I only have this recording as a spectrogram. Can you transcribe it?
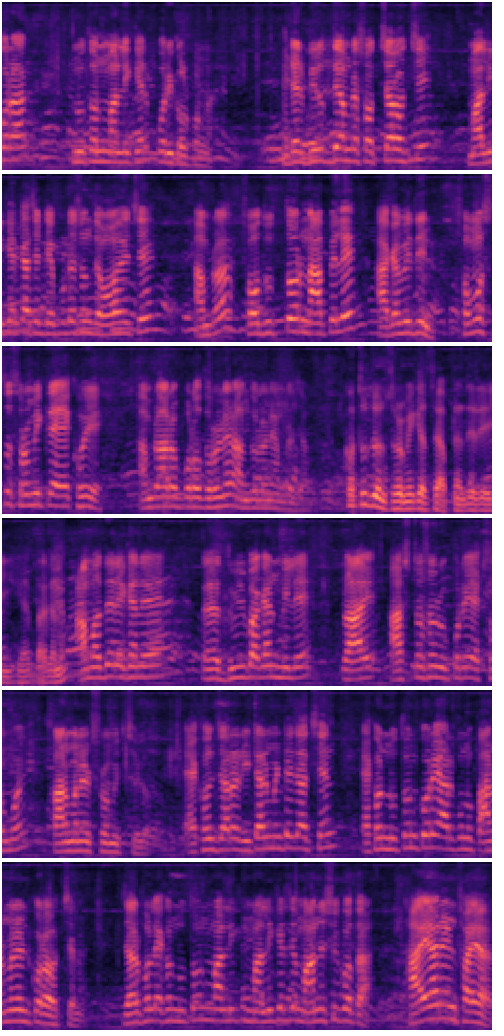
করার নতুন মালিকের পরিকল্পনা। এটার বিরুদ্ধে আমরা সোচ্চার হচ্ছি। মালিকের কাছে ডেপুটেশন দেওয়া হয়েছে। আমরা সদুত্তর না পেলে আগামী দিন সমস্ত শ্রমিকরা এক হয়ে আমরা আরও বড় ধরনের আন্দোলনে আমরা যাব। কতজন শ্রমিক আছে আপনাদের এই বাগানে? আমাদের এখানে দুই বাগান মিলে প্রায় আটশোশোর উপরে একসময় পার্মানেন্ট শ্রমিক ছিল। এখন যারা রিটায়ারমেন্টে যাচ্ছেন, এখন নতুন করে আর কোনো পার্মানেন্ট করা হচ্ছে না। যার ফলে এখন নতুন মালিক, মালিকের যে মানসিকতা হায়ার অ্যান্ড ফায়ার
